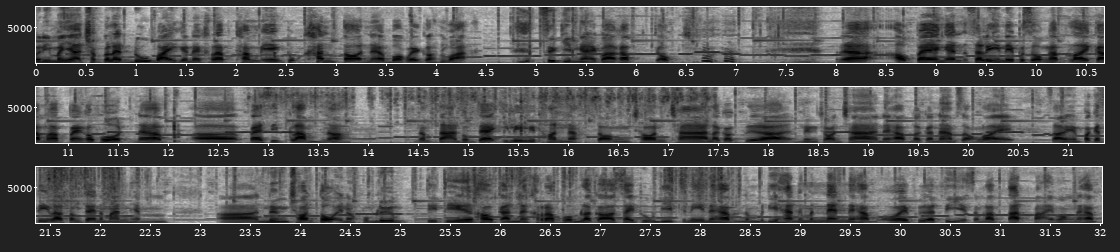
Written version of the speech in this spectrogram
วันนี้มายาช็อกโกแลตดูไบกันนะครับทำเองทุกขั้นตอนนะครับบอกไว้ก่อนว่าซื้อกินง่ายกว่าครับ จบนะเอาแป้งงั้นสาลีในผสมครับร้อยกรัมครับแป้งข้าวโพดนะครับแปดสิบกรัมเนาะน้ำตาลผมจะอิลิลิทอนนะสองช้อนชาแล้วก็เกลือ 1 ช้อนชานะครับ แล้วก็น้ำสองร้อยสามเอ็มปกติเราต้องใจน้ำมันเห็ม หนึ่งช้อนโต๊ะเนาะผมลืม ตีตีให้เข้ากันนะครับ ผมแล้วก็เอาใส่ถุงบีบที่นี่นะครับน้ำบดีหั่นให้มันแน่นนะครับเอาไว้เผื่อตีสำหรับตัดปลายของนะครับ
